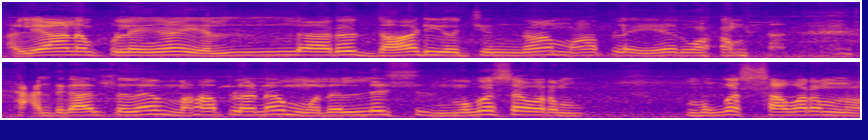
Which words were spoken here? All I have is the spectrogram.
கல்யாண பிள்ளைங்க எல்லோரும் தாடி வச்சுருந்தா மாப்பிள்ளை ஏறுவான் அந்த காலத்தில் மாப்பிள்ளைனா முதல்ல முகசவரம் முகசவரம்னு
